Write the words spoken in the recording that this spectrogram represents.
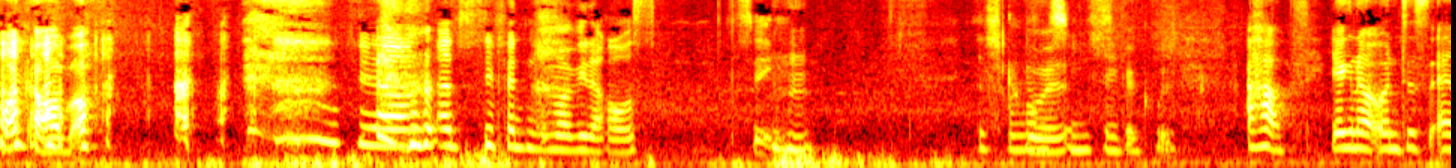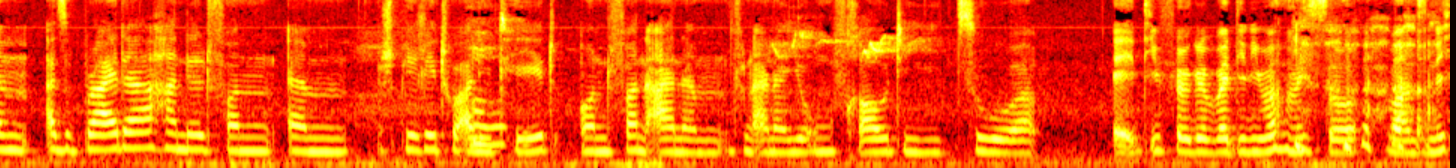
Makaber. Ja, also sie finden immer wieder raus. Deswegen Mhm. ist schon Cool. ganz süß. Mega cool. Aha, ja genau. Und das, ähm, also Brider handelt von ähm, Spiritualität und von einem, von einer jungen Frau, die zu Ey, die Vögel bei dir, die machen mich so wahnsinnig.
